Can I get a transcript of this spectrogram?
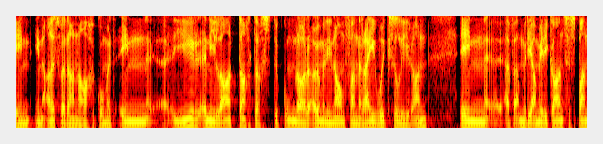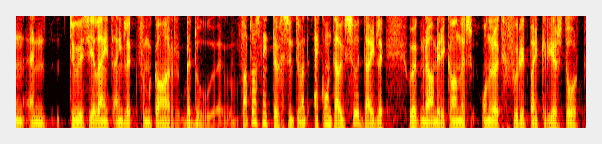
en en alles wat daarna gekom het en uh, hier in die laat 80s toe kom daar 'n ou met die naam van Ray Wixel hier aan en uh, met die Amerikaanse span en toe is hulle uiteindelik vir mekaar bedoel. Vat ons net terug so toe want ek onthou so duidelik hoe ek met die Amerikaners onderhoud gevoer het by Kreersdorp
